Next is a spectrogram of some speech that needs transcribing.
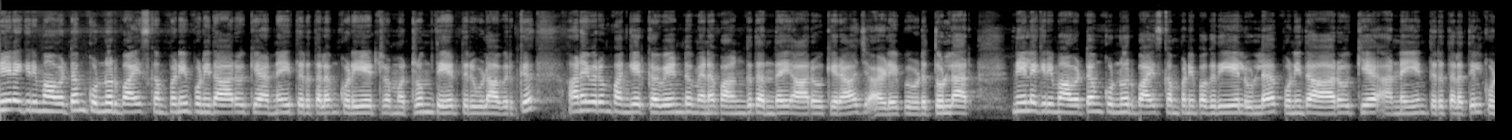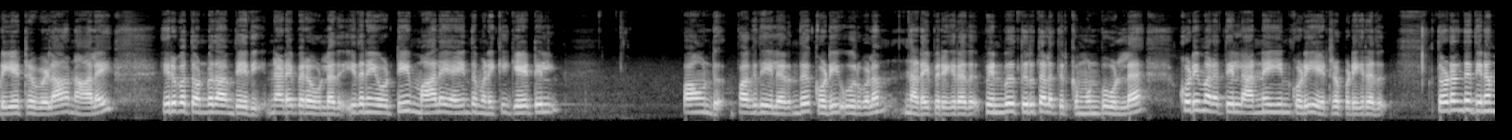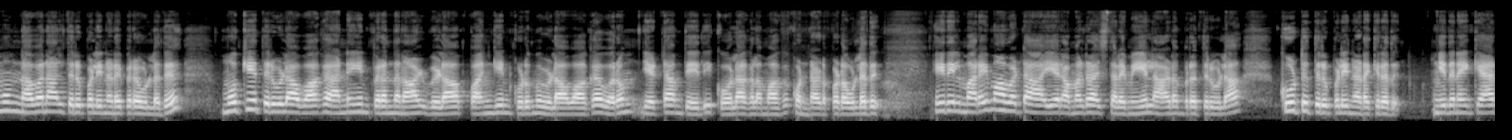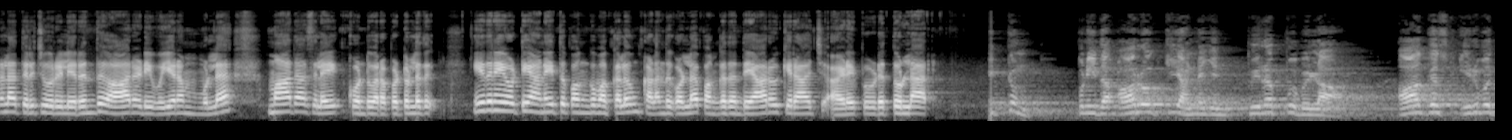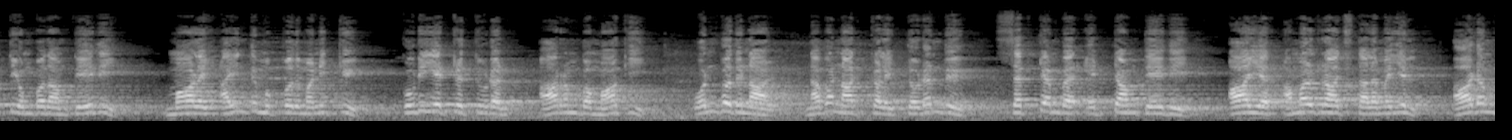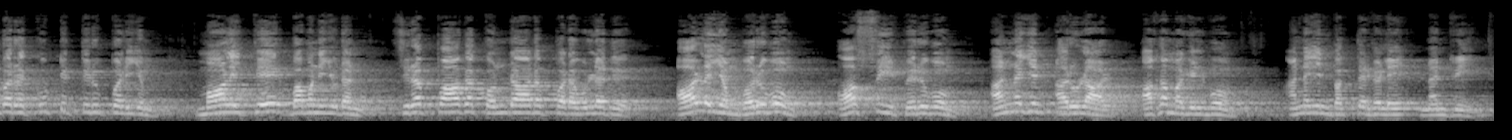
நீலகிரி மாவட்டம் Coonoor boys company புனித ஆரோக்கிய அன்னை திருத்தலம் கொடியேற்றம் மற்றும் தேர் திருவிழாவிற்கு அனைவரும் பங்கேற்க வேண்டும் என பங்கு தந்தை ஆரோக்கியராஜ் அழைப்பு விடுத்துள்ளார். நீலகிரி மாவட்டம் குன்னூர் பாய்ஸ் கம்பெனி பகுதியில் உள்ள புனித ஆரோக்கிய அன்னையின் திருத்தலத்தில் கொடியேற்ற விழா நாளை இருபத்தொன்பதாம் தேதி நடைபெற உள்ளது. இதனையொட்டி மாலை ஐந்து மணிக்கு கேட்டில் பவுண்ட் பகுதியிலிருந்து கொடி ஊர்வலம் நடைபெறுகிறது. பின்பு திருத்தலத்திற்கு முன்பு உள்ள கொடிமரத்தில் அன்னையின் கொடி ஏற்றப்படுகிறது. தொடர்ந்து தினமும் நவநாள் திருப்பலி நடைபெற உள்ளது. முக்கிய திருவிழாவாக அன்னையின் பிறந்த நாள் விழா பங்கின் குடும்ப விழாவாக வரும் எட்டாம் தேதி கோலாகலமாக கொண்டாடப்பட உள்ளது. இதில் மறைமாவட்ட ஆயர் அமல்ராஜ் தலைமையில் ஆடம்பர திருவிழா கூட்டு திருப்பலி நடக்கிறது. இதனை கேரளா திருச்சூரிலிருந்து ஆறு அடி உயரம் உள்ள மாதா சிலை கொண்டு வரப்பட்டுள்ளது. இதனையொட்டி அனைத்து பங்கு மக்களும் கலந்து கொள்ள பங்குதந்தை ஆரோக்கியராஜ் அழைப்பு விடுத்துள்ளார். மிக்கும் புனித ஆரோக்கிய அன்னையின் பிறப்பு விழா. ஆகஸ்ட் இருபத்தி ஒன்பதாம் தேதி மாலை ஐந்து முப்பது மணிக்கு கொடியேற்றத்துடன் ஆரம்பமாகி ஒன்பது நாள் நவ நாட்களை தொடர்ந்து செப்டம்பர் எட்டாம் தேதி ஆயர் அமல்ராஜ் தலைமையில் ஆடம்பர கூட்டுத் திருப்பலியும் மாலை தேர் பவனியுடன் சிறப்பாக கொண்டாடப்பட உள்ளது. ஆலயம் வருவோம் ஆசீர் பெறுவோம் அன்னையின் அருளால் அகமகிழ்வோம். அன்னையின் பக்தர்களே நன்றி.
